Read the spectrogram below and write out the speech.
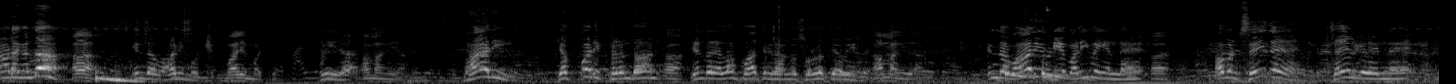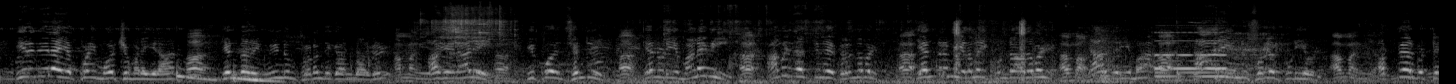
நாடகம் தான் இந்த வாலி மோட்சம் வாலி மாற்றம் புரியுதா? ஆமாங்க ஐயா வாலி எப்படி பிறந்தான். என்பதெல்லாம் பார்த்துக்கிறாங்க சொல்ல தேவையில்லை. ஆமாங்க ஐயா இந்த வாலியுடைய வலிமை என்ன? அவன் செய்த செயல்கள் என்ன? இறுதியில எப்படி மோட்சம் அடைகிறான். என்பதை மீண்டும் தொடர்ந்து காண்பார்கள். ஆகையினாலே இப்போது சென்று. என்னுடைய மனைவி. அமிர்தத்திலே பிறந்தவள். என்றும் இளமை கொண்டாதவள். யார் தெரியுமா தாரை என்று சொல்லக்கூடியவள் அப்பேற்பட்ட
